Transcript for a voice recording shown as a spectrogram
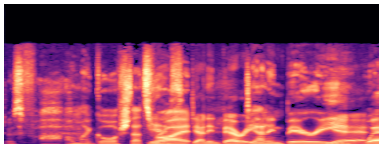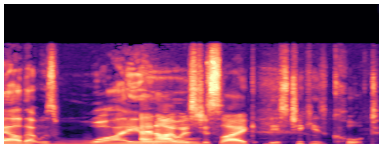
It was. f- Oh my gosh, that's Yes, right. down in Berry. Down in Berry. Yeah. Wow, that was wild. And I was just like, this chick is cooked.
